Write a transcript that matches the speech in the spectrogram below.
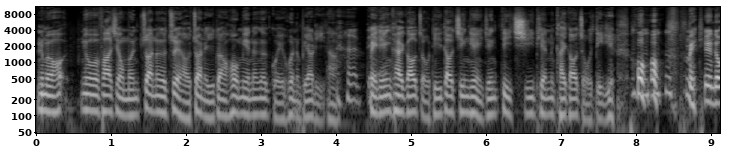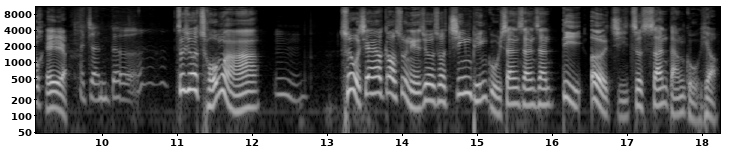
你有没有你有没有发现，我们赚那个最好赚了一段，后面那个鬼混的不要理他，每，天开高走低，到今天已经第七天开高走低，每天都黑啊！真的，这就是筹码啊！嗯所以我现在要告诉你的就是说，精品股三三三第二集这三档股票，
